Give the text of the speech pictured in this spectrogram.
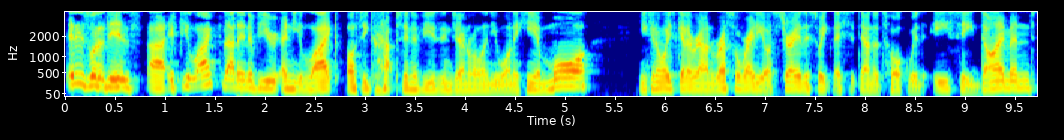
it is what it is. Uh, if you liked that interview and you like Aussie Grapps interviews in general, and you want to hear more, you can always get around Wrestle Radio Australia this week. They sit down to talk with EC Diamond.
